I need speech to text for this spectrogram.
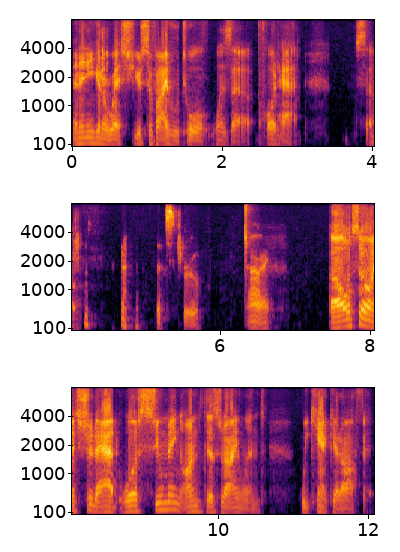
And then you're gonna wish your survival tool was a hard hat. So That's true. All right. uh, also, I should add, we're assuming on the desert island we can't get off it.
